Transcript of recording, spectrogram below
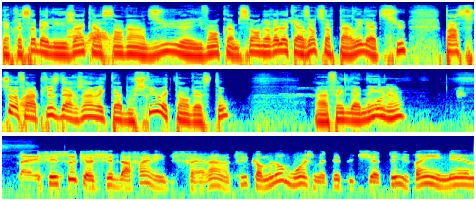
Puis après ça, ben, les gens, Ah, quand wow. ils sont rendus, euh, ils vont comme ça. On aura l'occasion de se reparler là-dessus. Penses-tu que tu vas Ouais. faire plus d'argent avec ta boucherie ou avec ton resto à la fin de l'année? Là? Ben, c'est sûr que le chiffre d'affaires est différent. Comme là, moi, je m'étais budgété 20 000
